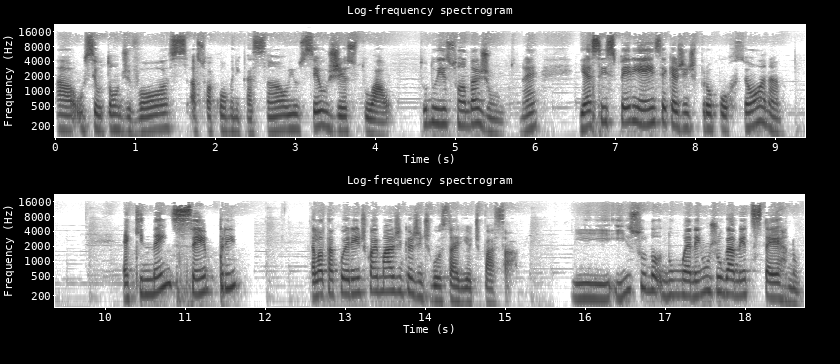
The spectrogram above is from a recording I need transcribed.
ah, o seu tom de voz, a sua comunicação e o seu gestual. Tudo isso anda junto, né? E essa experiência que a gente proporciona é que nem sempre ela está coerente com a imagem que a gente gostaria de passar. E isso não é nenhum julgamento externo,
